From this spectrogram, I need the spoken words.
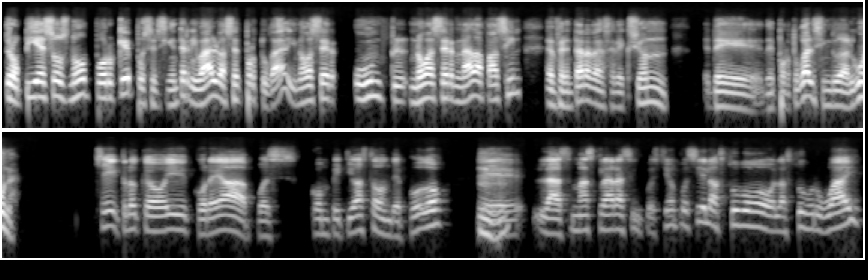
tropiezos, ¿no? Porque pues el siguiente rival va a ser Portugal y no va a ser un, no va a ser nada fácil enfrentar a la selección de, de Portugal, sin duda alguna. Sí, creo que hoy Corea pues compitió hasta donde pudo eh, las más claras en cuestión, pues sí, las tuvo, las tuvo Uruguay,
